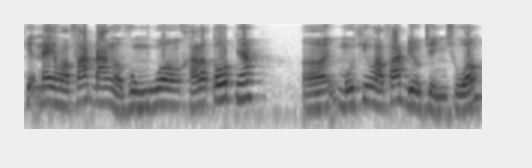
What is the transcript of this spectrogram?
Hiện nay Hòa Phát đang ở vùng mua khá là tốt nhé Đấy, mỗi khi Hòa Phát điều chỉnh xuống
